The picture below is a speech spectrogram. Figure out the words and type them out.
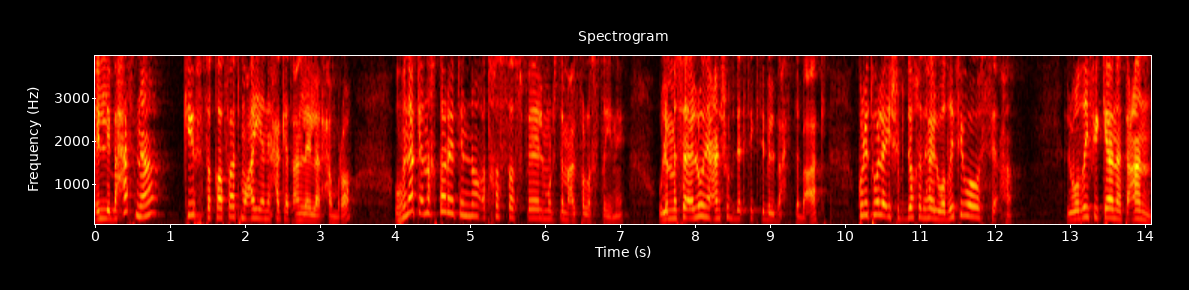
اللي بحثنا كيف ثقافات معينة حكت عن ليلى الحمراء. وهناك أنا اخترت أنه أتخصص في المجتمع الفلسطيني. ولما سألوني عن شو بدك تكتب البحث تبعك قلت ولا إيش بدي أخذ هاي الوظيفة وأوسعها. الوظيفة كانت عن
